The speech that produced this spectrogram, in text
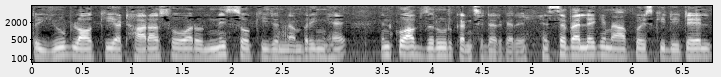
तो यू ब्लॉक की 1800 और 1900 की जो नंबरिंग है इनको आप ज़रूर कंसिडर करें। इससे पहले कि मैं आपको इसकी डिटेल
